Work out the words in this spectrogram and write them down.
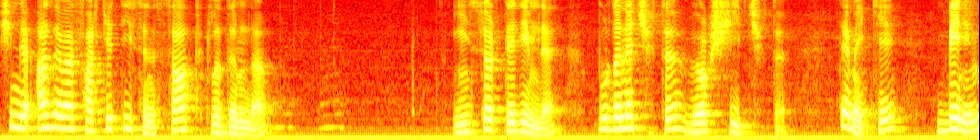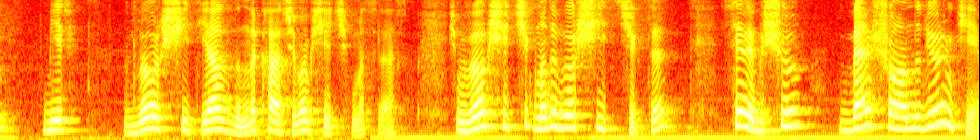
Şimdi az evvel fark ettiyseniz sağ tıkladığımda insert dediğimde burada ne çıktı? Worksheet çıktı. Demek ki benim bir worksheet yazdığımda karşıma bir şey çıkması lazım. Şimdi worksheet çıkmadı, worksheets çıktı. Sebebi şu, ben şu anda diyorum ki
